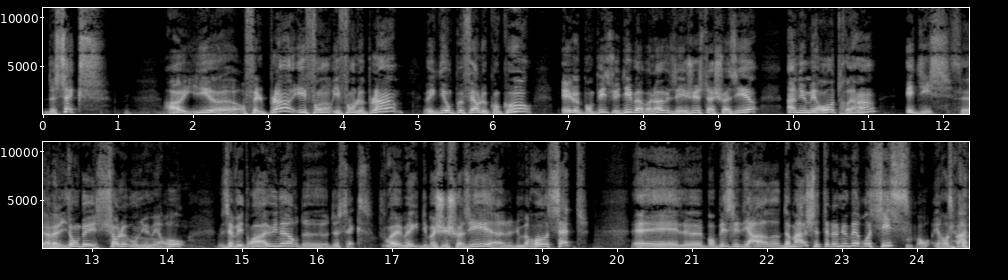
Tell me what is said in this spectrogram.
de sexe. Ah, il dit, euh, on fait le plein, ils font, ils font le plein. Il dit, on peut faire le concours. Et le pompiste lui dit, ben voilà, vous avez juste à choisir un numéro entre 1 et 10. C'est la valise. Vous tombez sur le bon numéro. Vous avez droit à une heure de, de sexe. Ouais, le mec dit, bah, j'ai choisi euh, le numéro 7. Et le pompiste lui dit, ah, dommage, c'était le numéro 6. Bon, il repart.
